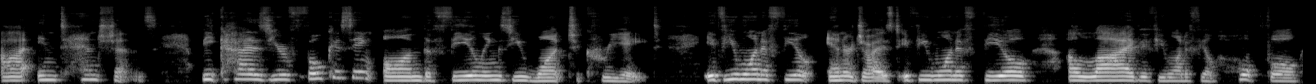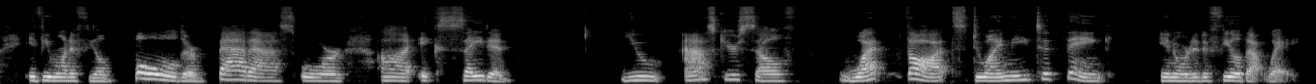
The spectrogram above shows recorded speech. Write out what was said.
uh, intentions because you're focusing on the feelings you want to create. If you want to feel energized, if you want to feel alive, if you want to feel hopeful, if you want to feel bold or badass or uh, excited, you ask yourself, what thoughts do I need to think in order to feel that way?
